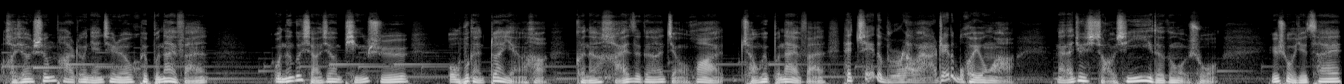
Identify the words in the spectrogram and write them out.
好像生怕这个年轻人会不耐烦，我能够想象平时我不敢断言哈，可能孩子跟他讲话常会不耐烦。哎，这都不知道啊，这都不会用啊。奶奶就小心翼翼地跟我说，于是我就猜，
